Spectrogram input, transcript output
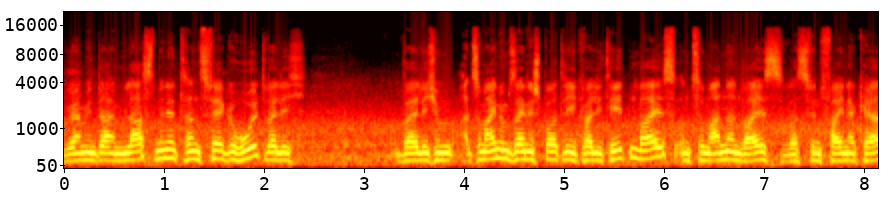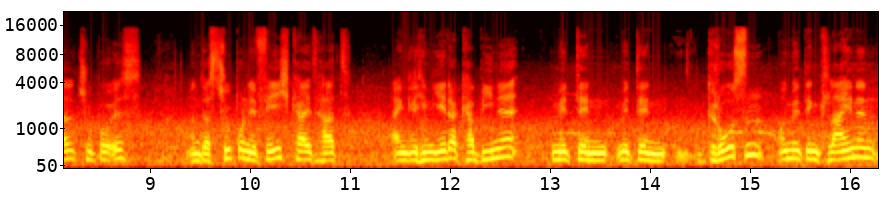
Wir haben ihn da im Last-Minute-Transfer geholt, weil ich, weil ich um, zum einen um seine sportlichen Qualitäten weiß und zum anderen weiß, was für ein feiner Kerl Chupo ist. Und dass Chupo eine Fähigkeit hat, eigentlich in jeder Kabine mit den, mit den Großen und mit den Kleinen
